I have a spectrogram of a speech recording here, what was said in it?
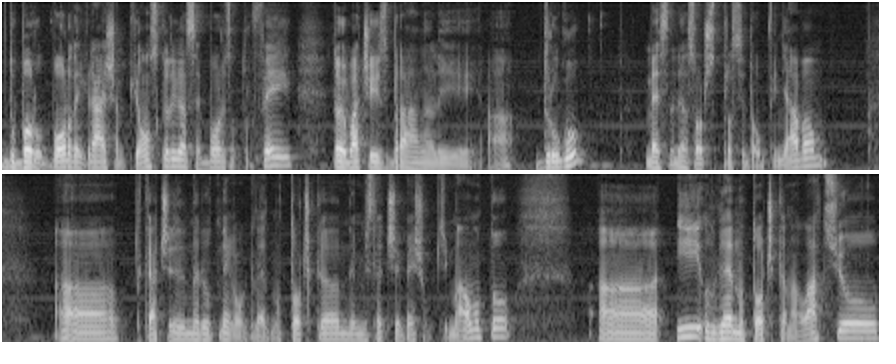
добър отбор, да играе шампионска лига, се бори за трофеи. Той обаче избра нали, а, друго, без нали, да сочи с пръсти да обвинявам. А, така че нали, от него гледна точка не мисля, че беше оптималното. А, и от гледна точка на Лацио,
